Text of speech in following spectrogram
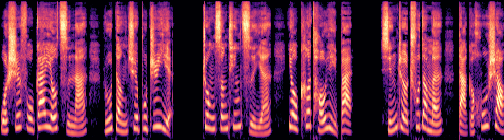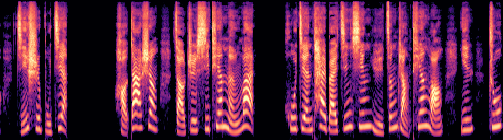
我师父该有此难，汝等却不知也。众僧听此言，又磕头礼拜。行者出的门，打个呼哨，及时不见。好大圣，早至西天门外。忽见太白金星与增长天王、殷、朱、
